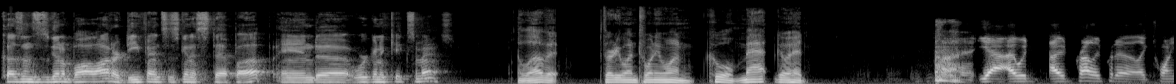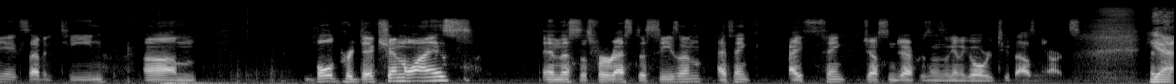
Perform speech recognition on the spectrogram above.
Cousins is going to ball out. Our defense is going to step up, and uh, we're going to kick some ass. I love it. 31-21. Cool. Matt, go ahead. yeah, I would I would probably put it at like 28-17. Um, bold prediction wise, and this is for rest of season. I think I think Justin Jefferson is going to go over two thousand yards. Yeah,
